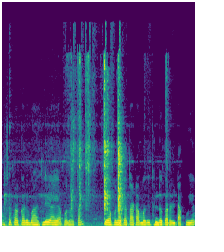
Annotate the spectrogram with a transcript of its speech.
अशा प्रकारे भाजले आहे आपण आता. ते आपण एका ताटामध्ये थंड करायला टाकूया.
